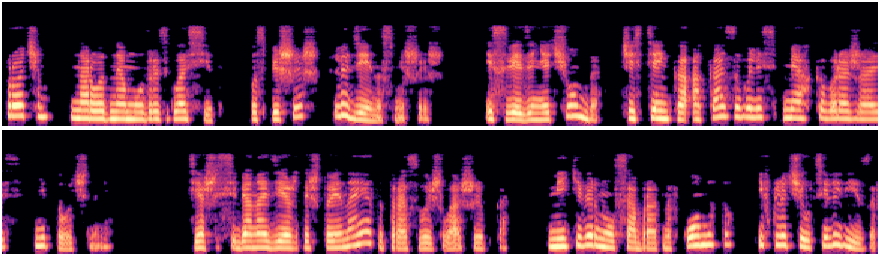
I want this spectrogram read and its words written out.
Впрочем, народная мудрость гласит, поспешишь – людей насмешишь и сведения Чомбе частенько оказывались, мягко выражаясь, неточными. Теша себя надеждой, что и на этот раз вышла ошибка, Микки вернулся обратно в комнату и включил телевизор,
